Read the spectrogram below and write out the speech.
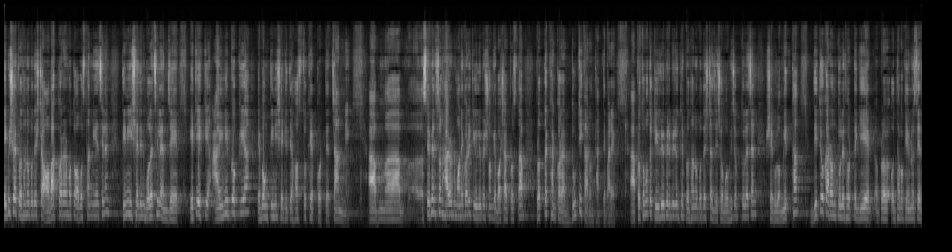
এই বিষয়ে প্রধান উপদেষ্টা অবাক করার মতো অবস্থান নিয়েছিলেন। তিনি সেদিন বলেছিলেন যে, এটি একটি আইনি প্রক্রিয়া এবং তিনি সেটিতে হস্তক্ষেপ করতে চাননি। স্টেফেনসন হারুড মনে করে টিউলিপের সঙ্গে বসার প্রস্তাব প্রত্যাখ্যান করার দুটি কারণ থাকতে পারে। প্রথমত টিউলিপের বিরুদ্ধে প্রধান উপদেষ্টা যেসব অভিযোগ তুলেছেন, সেগুলো মিথ্যা। দ্বিতীয় কারণ তুলে ধরতে গিয়ে অধ্যাপক ইউনুসের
